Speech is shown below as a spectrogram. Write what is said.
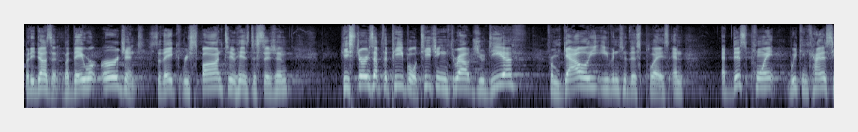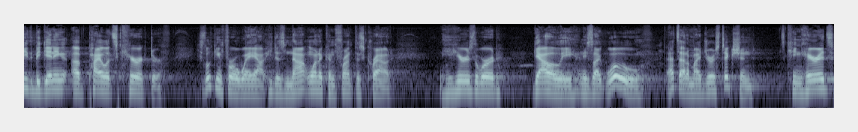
But he doesn't. But they were urgent, so they respond to his decision. He stirs up the people, teaching throughout Judea, from Galilee even to this place. And at this point, we can kind of see the beginning of Pilate's character. He's looking for a way out. He does not want to confront this crowd. And he hears the word Galilee, and he's like, Whoa, that's out of my jurisdiction. It's King Herod's.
